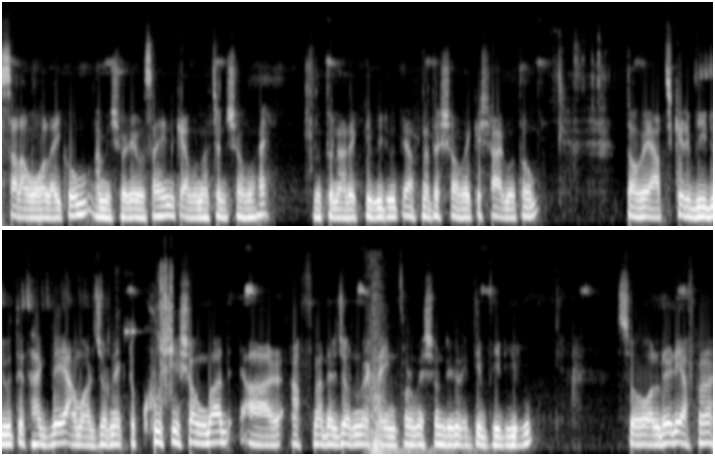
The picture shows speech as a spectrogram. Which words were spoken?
আসসালামু আলাইকুম, আমি শরীফ হোসাইন, কেমন আছেন সবাই? নতুন আরেকটি ভিডিওতে আপনাদের সবাইকে স্বাগতম। তবে আজকের ভিডিওতে থাকবে আমার জন্য একটু খুশি সংবাদ আর আপনাদের জন্য একটা information relative video so already আপনারা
